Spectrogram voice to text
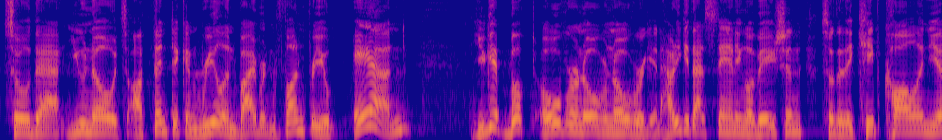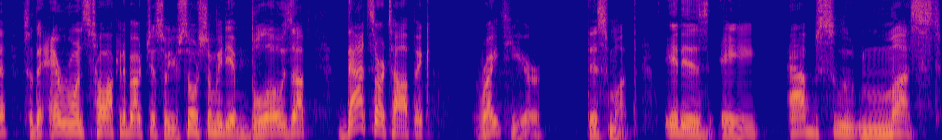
so that you know it's authentic and real and vibrant and fun for you and you get booked over and over and over again. How do you get that standing ovation so that they keep calling you, so that everyone's talking about you, so your social media blows up? That's our topic right here this month. It is a absolute must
